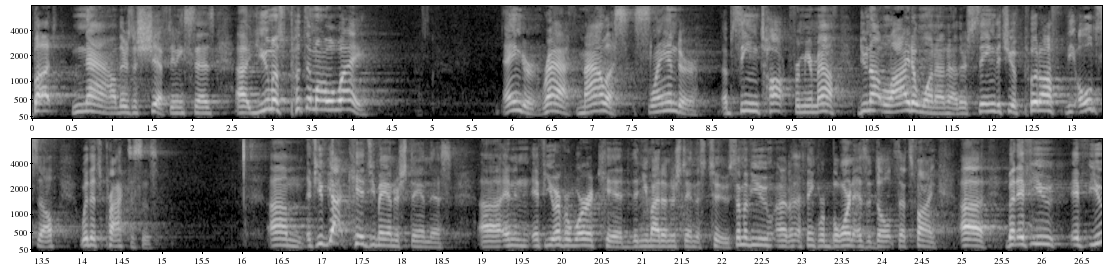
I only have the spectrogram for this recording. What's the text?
but now there's a shift. And he says, uh, You must put them all away anger, wrath, malice, slander, obscene talk from your mouth. Do not lie to one another, seeing that you have put off the old self with its practices. Um, if you've got kids, you may understand this. Uh, and if you ever were a kid, then you might understand this too. Some of you, uh, I think, were born as adults. That's fine. Uh, but if you if you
